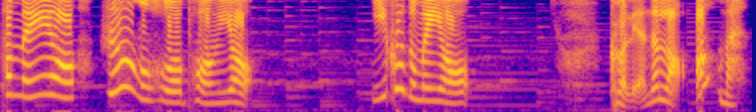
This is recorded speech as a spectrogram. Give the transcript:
他没有任何朋友，一个都没有。可怜的老傲慢，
